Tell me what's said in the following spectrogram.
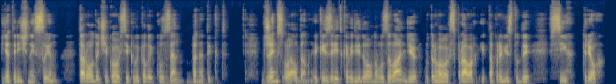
п'ятирічний син та родич, якого всі кликали кузен Бенедикт. Джеймс Уелдон, який зрідка відвідував Нову Зеландію у торгових справах та привіз туди всіх трьох,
